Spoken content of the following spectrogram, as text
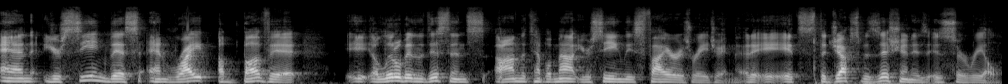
and you're seeing this, and right above it, a little bit in the distance on the Temple Mount, you're seeing these fires raging. It's the juxtaposition is, is surreal.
